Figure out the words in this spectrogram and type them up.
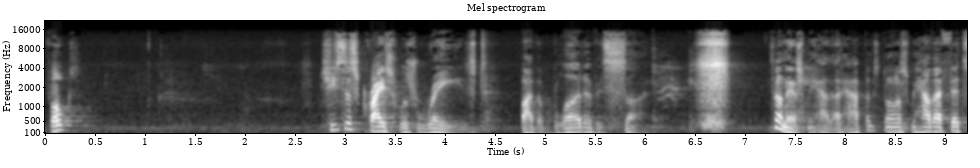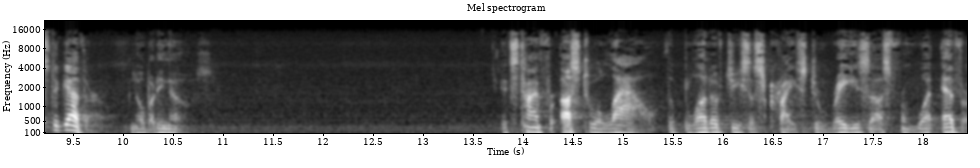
Folks, Jesus Christ was raised by the blood of his son. Don't ask me how that happens. Don't ask me how that fits together. Nobody knows. It's time for us to allow the blood of Jesus Christ to raise us from whatever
